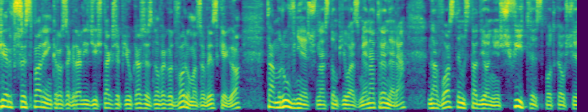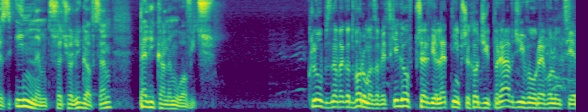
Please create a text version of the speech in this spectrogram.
Pierwszy sparring rozegrali dziś także piłkarze z Nowego Dworu Mazowieckiego. Tam również nastąpiła zmiana trenera. Na własnym stadionie Świt spotkał się z innym trzecioligowcem, Pelikanem Łowicz. Klub z Nowego Dworu Mazowieckiego w przerwie letniej przychodzi prawdziwą rewolucję.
